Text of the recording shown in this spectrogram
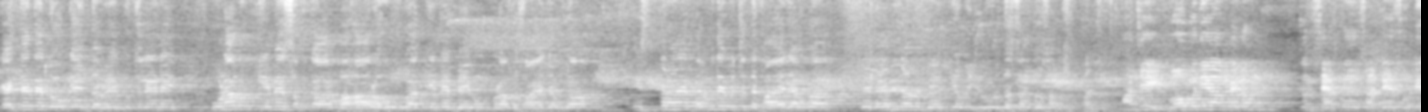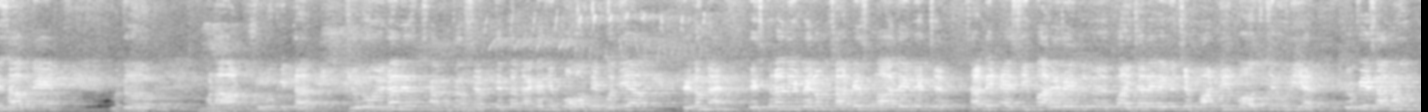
ਕਹਿੰਦੇ ਤੇ ਲੋਕ ਇਹ ਦਵੇ ਕੁਚਲੇ ਨੇ, ਉਹਨਾਂ ਨੂੰ ਕਿਵੇਂ ਸਤਕਾਰ ਬਹਾਲ ਹੋਊਗਾ, ਕਿਵੇਂ ਬੇਗਮਪੁਰਾ ਵਸਾਇਆ ਜਾਊਗਾ ਇਸ ਤਰ੍ਹਾਂ ਇਹ ਫਿਲਮ ਦੇ ਵਿੱਚ ਦਿਖਾਇਆ ਜਾਊਗਾ ਤੇ ਲਹਿਰੀ ਸਾਹਿਬ ਨੂੰ ਬੇਨਤੀ ਹੈ ਵੀ ਜਰੂਰ ਦੱਸਣ ਦੋ ਸਾਨੂੰ। ਹਾਂਜੀ। ਹਾਂਜੀ, ਬਹੁਤ ਵਧੀਆ ਫਿਲਮ ਕਨਸੈਪਟ ਸਾਡੇ ਸੋਢੀ ਸਾਹਿਬ ਨੇ ਮਤਲਬ ਬਣਾਉਣ ਸ਼ੁਰੂ ਕੀਤਾ। ਜਦੋਂ ਇਹਨਾਂ ਨੇ ਸਾਨੂੰ ਕਨਸੈਪਟ ਦਿੱਤਾ, ਮੈਂ ਕਿਹਾ ਜੀ ਬਹੁਤ ਹੀ ਵਧੀਆ ਫਿਲਮ ਹੈ। ਇਸ ਤਰ੍ਹਾਂ ਦੀ ਫਿਲਮ ਸਾਡੇ ਸਮਾਜ ਦੇ ਵਿੱਚ, ਸਾਡੇ ਐਸੀ ਭਾਰੇ ਦੇ, ਭਾਈਚਾਰੇ ਦੇ ਵਿੱਚ ਬਣਨੀ ਬਹੁਤ ਜ਼ਰੂਰੀ ਹੈ। ਕਿਉਂਕਿ ਸਾਨੂੰ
